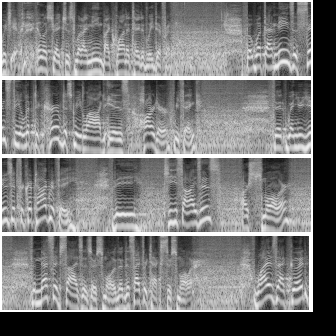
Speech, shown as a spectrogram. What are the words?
which illustrate just what I mean by quantitatively different. But what that means is since the elliptic curve discrete log is harder, we think, that when you use it for cryptography, the key sizes are smaller, the message sizes are smaller, the, the ciphertexts are smaller. Why is that good?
